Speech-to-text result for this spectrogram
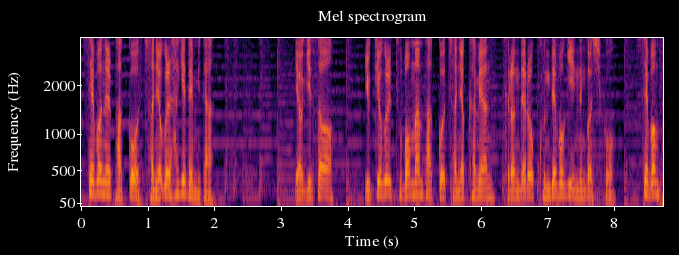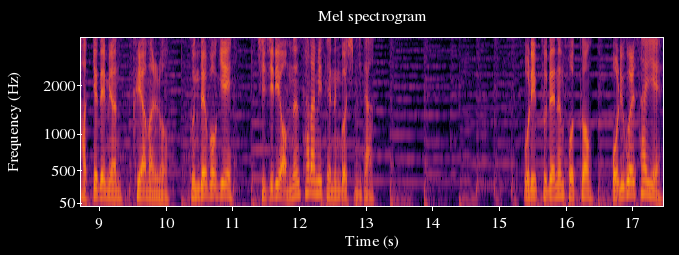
세 번을 받고 전역을 하게 됩니다. 여기서 육격을 두 번만 받고 전역하면 그런대로 군대복이 있는 것이고 세 번 받게 되면 그야말로 군대복이 지질이 없는 사람이 되는 것입니다. 우리 부대는 보통 5, 6월 사이에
